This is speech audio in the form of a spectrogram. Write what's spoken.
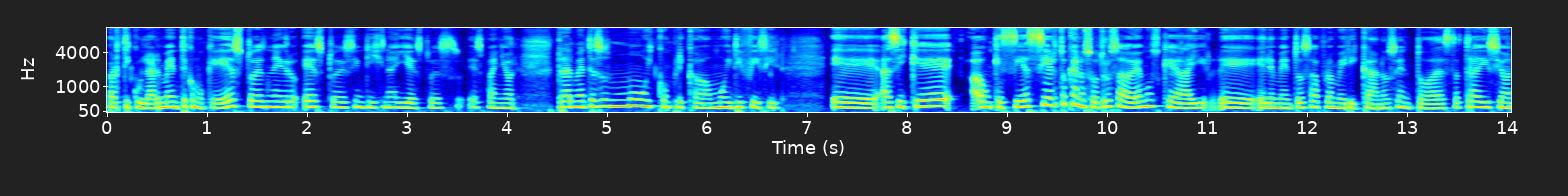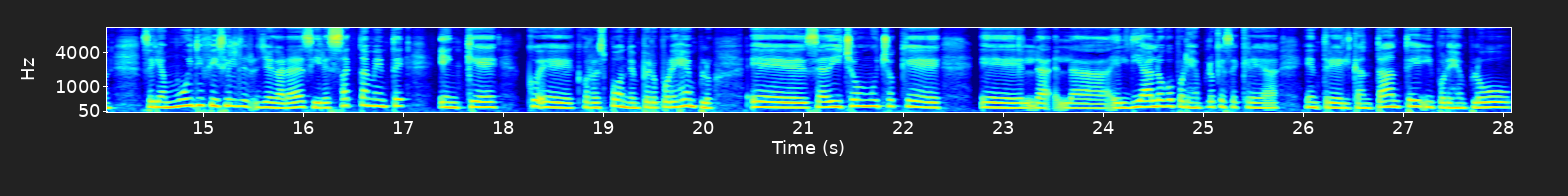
particularmente como que esto es negro, esto es indígena y esto es español. Realmente eso es muy complicado, muy difícil. Eh, así que, aunque sí es cierto que nosotros sabemos que hay eh, elementos afroamericanos en toda esta tradición, sería muy difícil llegar a decir exactamente en qué eh, corresponden. Pero, por ejemplo, eh, se ha dicho mucho que eh, la, la, el diálogo, por ejemplo, que se crea entre el cantante y, por ejemplo,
